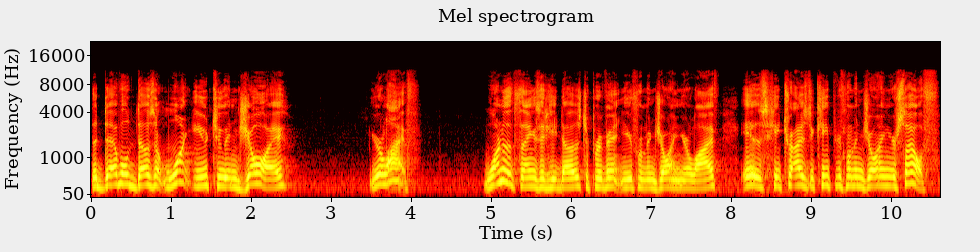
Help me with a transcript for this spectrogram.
the devil doesn't want you to enjoy your life. One of the things that he does to prevent you from enjoying your life is he tries to keep you from enjoying yourself.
